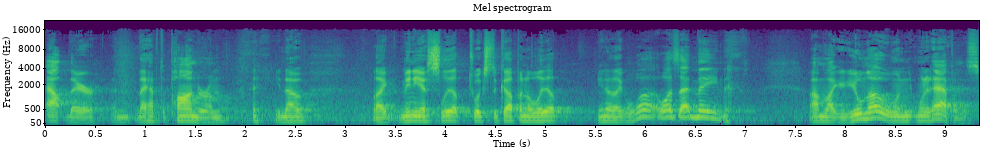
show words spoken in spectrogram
out there and they have to ponder them, you know, like many a slip twixt a cup and a lip. You know, like, what, what does that mean? I'm like, you'll know when, when it happens.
